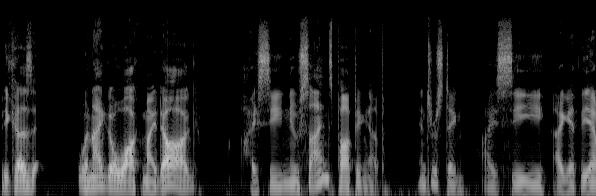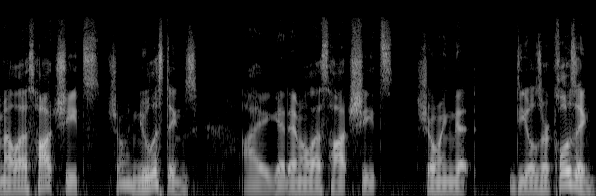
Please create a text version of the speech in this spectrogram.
because when I go walk my dog, I see new signs popping up. Interesting. I see I get the MLS hot sheets showing new listings. I get MLS hot sheets showing that deals are closing.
